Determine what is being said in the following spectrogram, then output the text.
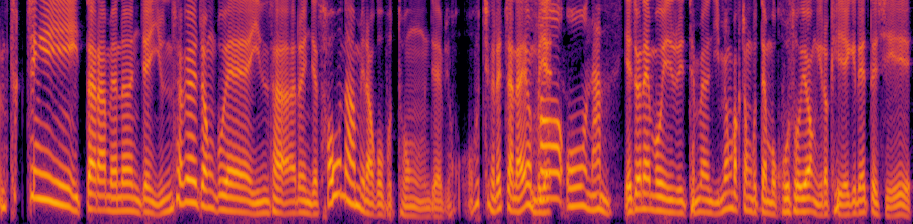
좀 특징이 있다라면은 이제 윤석열 정부의 인사를 이제 서우남이라고 보통 이제 호- 호칭을 했잖아요. 뭐 예- 서오남. 예 전에 뭐 이를테면 이명박 정부 때 뭐 고소영 이렇게 얘기를 했듯이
